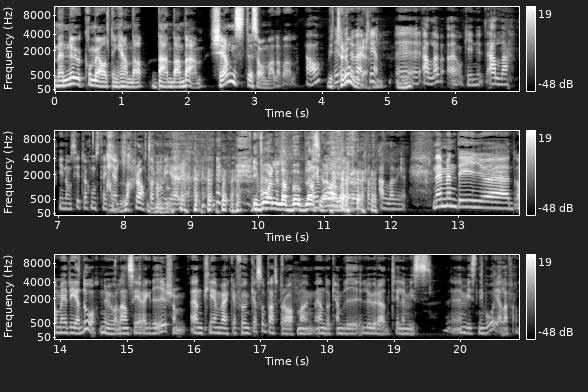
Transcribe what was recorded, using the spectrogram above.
Men nu kommer allting hända bam, bam, bam. Känns det som i alla fall? Ja, Vi det tror gör det verkligen. Det. Mm. Eh, alla, eh, okej, alla inom situationstecken alla. pratar om VR. I vår lilla bubbla ser alla det. alla VR. Nej, men det är ju, eh, de är redo nu att lansera grejer som äntligen verkar funka så pass bra att man ändå kan bli lurad till en viss en viss nivå i alla fall.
